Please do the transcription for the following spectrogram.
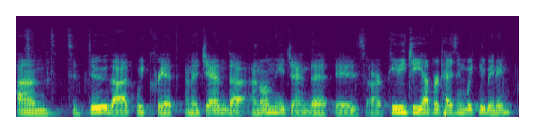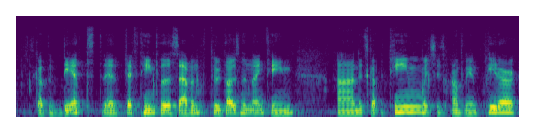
And to do that, we create an agenda. And on the agenda is our PDG advertising weekly meeting got the date, the 15th of the 7th, 2019. And it's got the team, which is Anthony and Peter.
